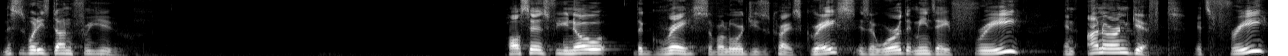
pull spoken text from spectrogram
And this is what he's done for you. Paul says, For you know the grace of our Lord Jesus Christ. Grace is a word that means a free and unearned gift. It's free,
